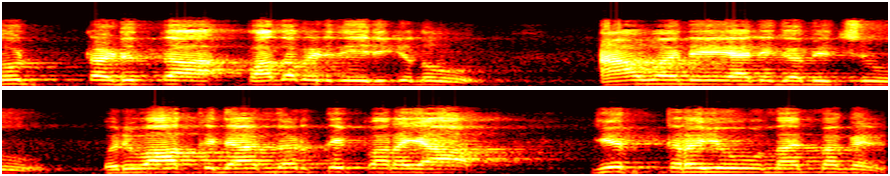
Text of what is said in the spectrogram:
തൊട്ടടുത്ത പദം എഴുതിയിരിക്കുന്നു. അവനെ അനുഗമിച്ചു. ഒരു വാക്ക് ഞാൻ നിർത്തി പറയാം. എത്രയോ നന്മകൾ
